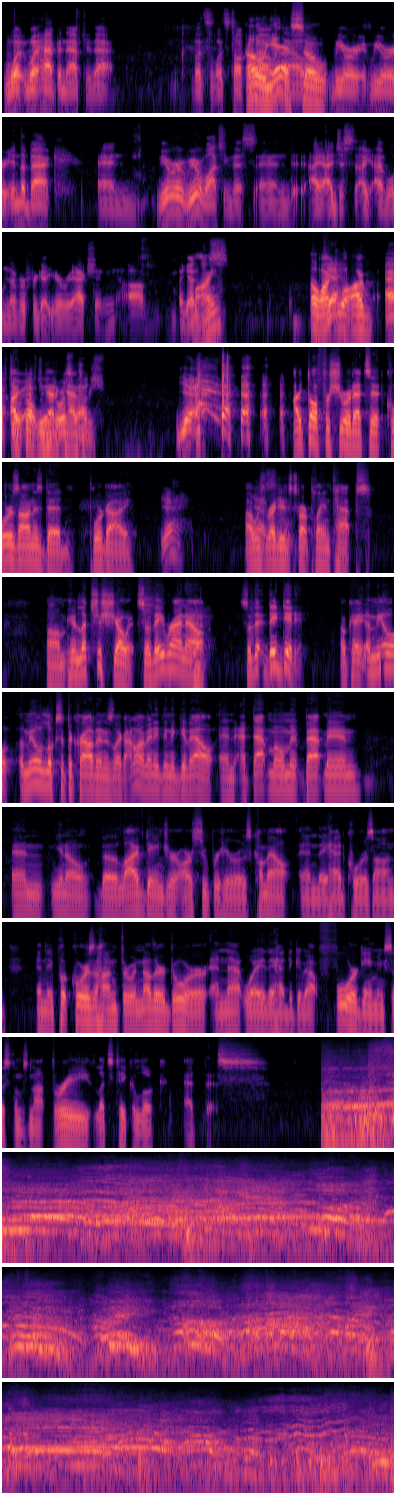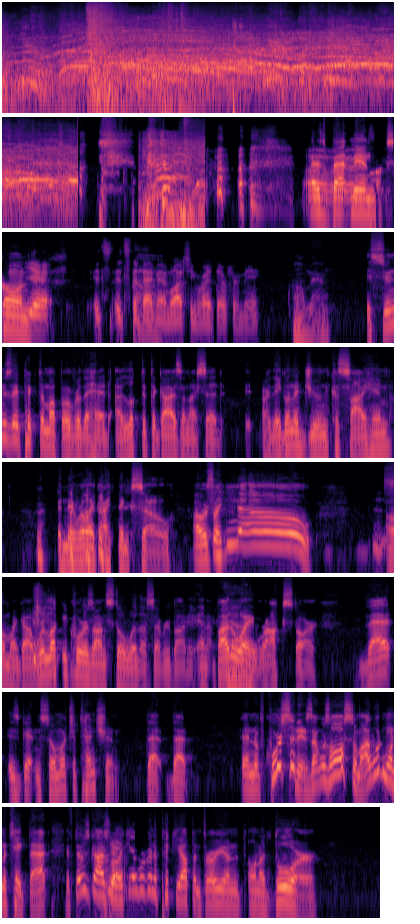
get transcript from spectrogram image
what what happened after that? Let's let's talk. Oh, about yeah, so- we were we were in the back and we were we were watching this and I I just I, I will never forget your reaction. Um, again, Mine? just oh, I yeah. well, I after I thought after we had a casualty. match. Yeah, I thought for sure that's it. Corazon is dead. Poor guy. yeah. I was Yeah, ready to start playing taps. Um, here, let's just show it. So they ran out. Yeah. So they, they did it. Okay. Emil Emil looks at the crowd and is like, I don't have anything to give out. And at that moment, Batman and you know the Live Danger, our superheroes, come out and they had Corazon and they put Corazon through another door, and that way they had to give out four gaming systems, not three. Let's take a look at this. As Oh my God, Batman looks on, Yeah, it's it's the Oh. Batman watching right there for me. Oh man. as soon as they picked him up over the head, I looked at the guys and I said, "Are they going to Jun Kasai him?" And they were like, "I think so." I was like, "No!" Oh my god, we're lucky Corazon's still with us, everybody. And by the Yeah. way, Rockstar, that is getting so much attention. That that, and of course it is. That was awesome. I wouldn't want to take that if those guys were Yeah. like, "Yeah, we're going to pick you up and throw you on, on a door."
